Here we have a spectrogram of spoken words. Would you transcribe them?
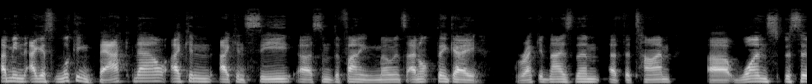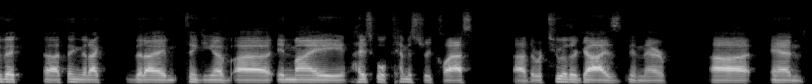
I mean, I guess looking back now, I can I can see uh, some defining moments. I don't think I recognized them at the time. Uh, one specific uh, thing that I that I'm thinking of uh, in my high school chemistry class, uh, there were two other guys in there, uh, and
